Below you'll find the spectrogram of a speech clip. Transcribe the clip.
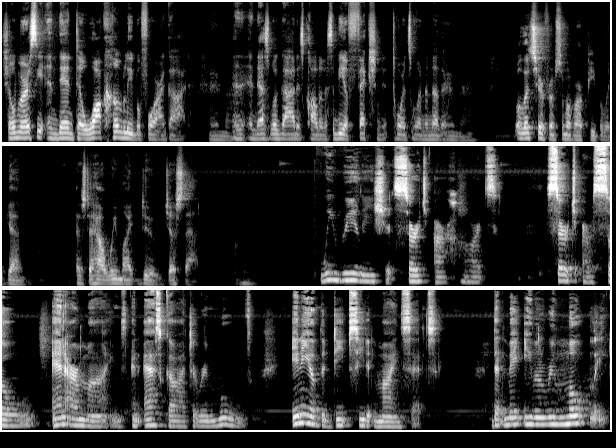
show mercy, and then to walk humbly before our God. Amen. And, and that's what God is calling us to be affectionate towards one another. Amen. Well, let's hear from some of our people again as to how we might do just that. we really should search our hearts, search our soul and our minds, and ask God to remove any of the deep seated mindsets that may even remotely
